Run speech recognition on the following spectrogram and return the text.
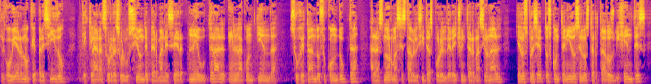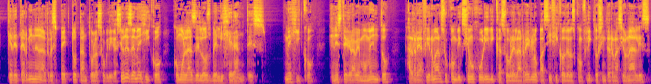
el gobierno que presido declara su resolución de permanecer neutral en la contienda, sujetando su conducta a las normas establecidas por el derecho internacional y a los preceptos contenidos en los tratados vigentes que determinan al respecto tanto las obligaciones de México como las de los beligerantes. México, en este grave momento, al reafirmar su convicción jurídica sobre el arreglo pacífico de los conflictos internacionales,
